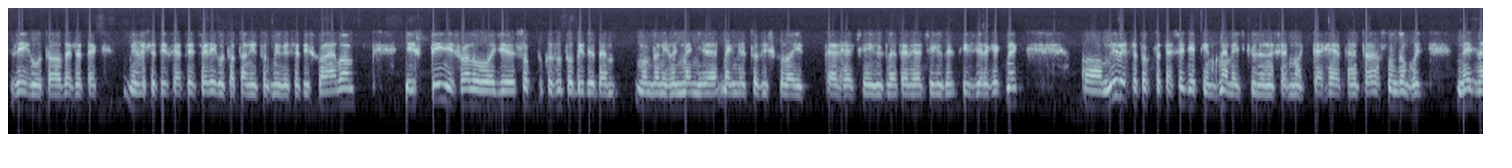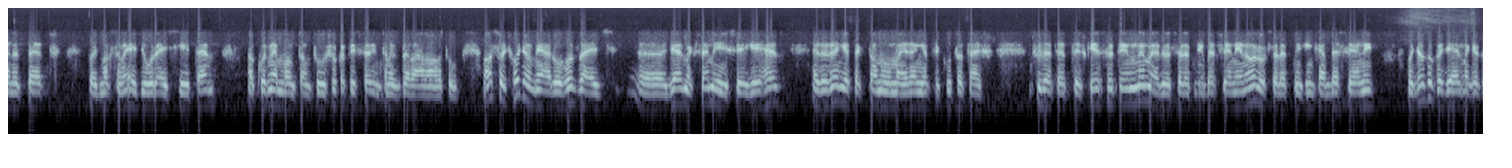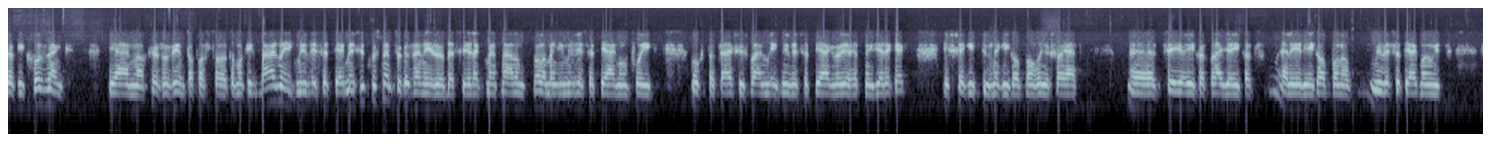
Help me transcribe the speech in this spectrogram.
régóta vezetek művészeti iskolát, régóta tanítok művészeti iskolában, és tény is való, hogy szoktuk az utóbbi időben mondani, hogy mennyire megnőtt az iskolai terheltségük, leterheltségük a kisgyerekeknek. A művészetoktatás egyébként nem egy különösen nagy teher, tehát azt mondom, hogy 45 perc, vagy maximum egy óra egy héten, akkor nem mondtam túl sokat, és szerintem ez bevállalható. Az, hogy hogyan járul hozzá egy gyermek személyiségéhez, ez a rengeteg tanulmány, rengeteg kutatás született és készült. Én nem erről szeretnék beszélni, én arról szeretnék inkább beszélni, hogy azok a gyermekek, akik hozzánk járnak, ez az én tapasztalatom, akik bármelyik művészeti ágban, és itt most nem csak a zenéről beszélek, mert nálunk valamennyi művészeti ágon folyik oktatás, és bármelyik művészeti ágról jöhetnek gyerekek, és segítünk nekik abban, hogy a saját e, céljaikat, vágyaikat elérjék abban a művészeti ágban, amit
